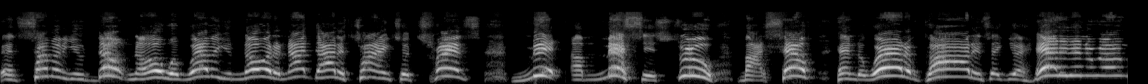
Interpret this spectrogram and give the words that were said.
and some of you don't know. But whether you know it or not, God is trying to transmit a message through myself and the word of God and say, You're headed in the wrong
